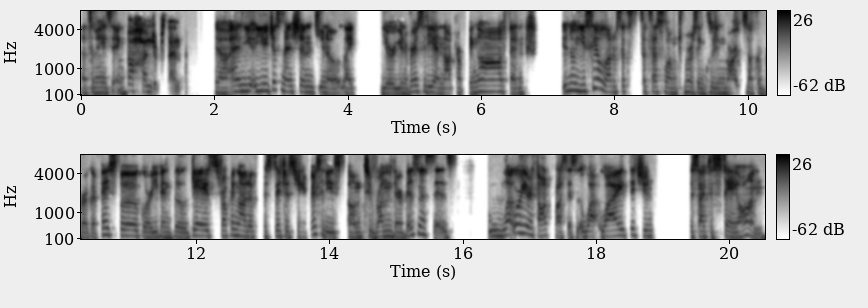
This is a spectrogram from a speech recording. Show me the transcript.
That's amazing. A hundred percent. Yeah. And you, you just mentioned, you know, like your university and not dropping off and you know, you see a lot of su- successful entrepreneurs, including Mark Zuckerberg of Facebook or even Bill Gates, dropping out of prestigious universities um, to run their businesses. What were your thought processes? Why, why did you decide to stay on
